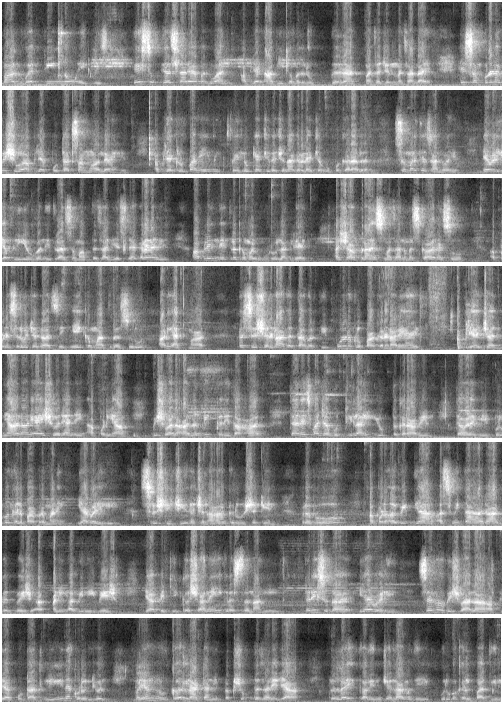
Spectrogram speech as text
भागवत तीन नऊ एकवीस। हे सुखी असणाऱ्या भगवान आपल्या नाभी कमल रूप घरात माझा जन्म झाला आहे हे संपूर्ण विश्व आपल्या पोटात सामावले आहे. आपल्या कृपाने मी त्रैलोक्याची रचना करण्याच्या उपकाराला समर्थ झालो आहे. यावेळी आपली योग निद्रा समाप्त झाली असल्या कारणाने आपले नेत्र कमळ उघडू लागले आहेत. अशा आपणास माझा नमस्कार असो. आपण सर्व जगाचे एकमात्र सुरूप आणि आत्मा तसे शरणागतावरती पूर्ण कृपा करणारे आहेत. आपल्या ज्या ज्ञान आणि ऐश्वर्याने आपण या विश्वाला आनंदित करीत आहात त्यानेच माझ्या बुद्धीलाही युक्त करावे. त्यामुळे मी पूर्वकल्पाप्रमाणे यावेळी सृष्टीची रचना करू शकेन. प्रभो आपण अविद्या अस्मिता रागद्वेष आणि अभिनिवेश यापैकी कशानेही ग्रस्त नाही तरी सुद्धा यावेळी सर्व विश्वाला आपल्या पोटात लीन करून घेऊन भयंकर लाटाने प्रक्षुब्ध झालेल्या प्रलयकालीन जलामध्ये पूर्वकल्पातील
